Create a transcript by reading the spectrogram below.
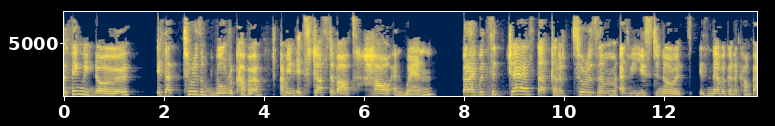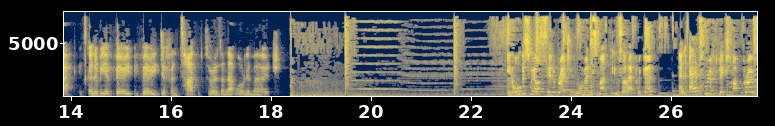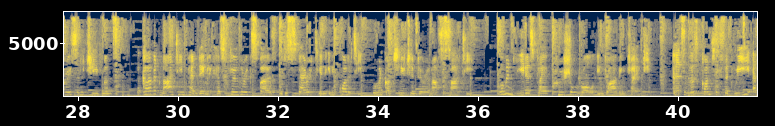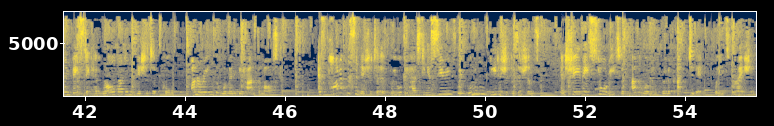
the thing we know is that tourism will recover. I mean, it's just about how and when. But I would suggest that kind of tourism as we used to know it is never going to come back. It's going to be a very, very different type of tourism that will emerge. In August, we are celebrating Women's Month in South Africa. And as we reflect on our progress and achievements, the COVID-19 pandemic has further exposed the disparity and inequality women continue to endure in our society women leaders play a crucial role in driving change. And it's in this context that we at Investec have rolled out an initiative called Honoring the Women Behind the Mask. As part of this initiative, we will be hosting a series where women in leadership positions can share their stories with other women who look up to them for inspiration.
